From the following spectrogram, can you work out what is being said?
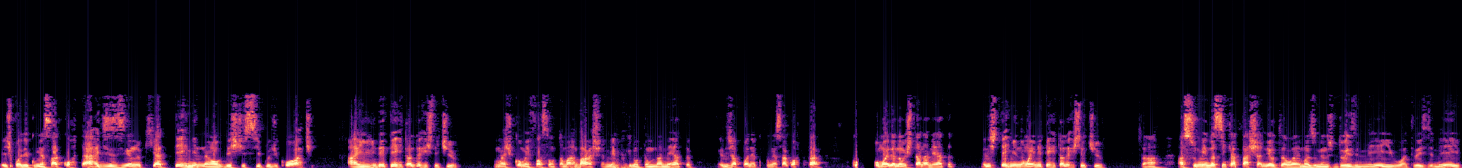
Eles podem começar a cortar dizendo que a terminal deste ciclo de corte ainda é território restritivo mas como a inflação está mais baixa, mesmo que não estamos na meta, eles já podem começar a cortar. Como ainda não está na meta, eles terminam ainda em território restritivo. Tá? Assumindo assim que a taxa neutra lá é mais ou menos 2,5 a 3,5,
